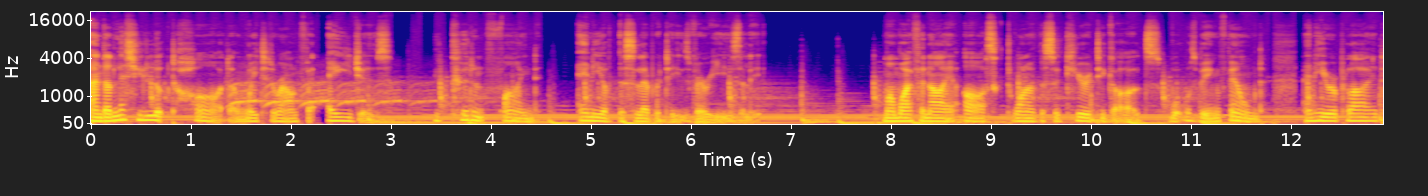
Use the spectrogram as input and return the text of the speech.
And unless you looked hard and waited around for ages, you couldn't find any of the celebrities very easily. My wife and I asked one of the security guards what was being filmed, and he replied,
